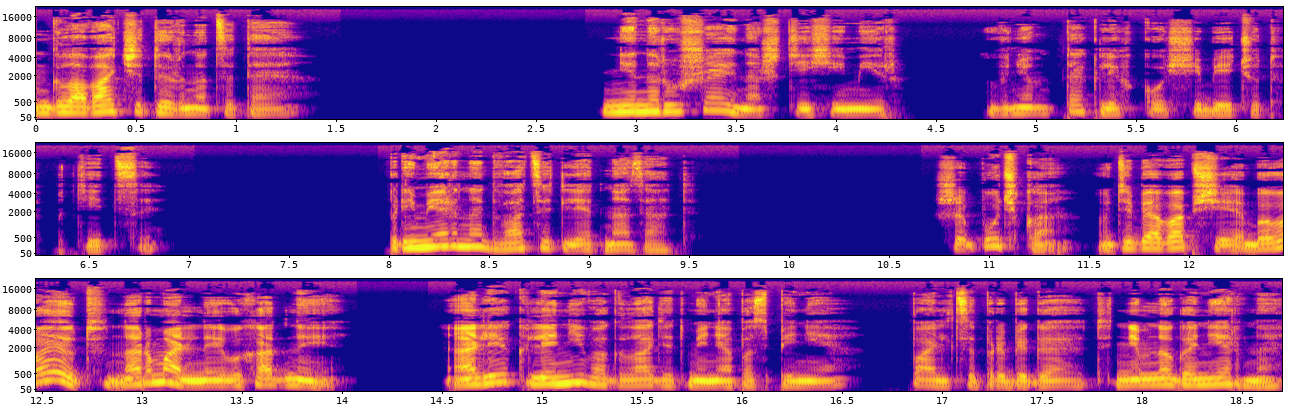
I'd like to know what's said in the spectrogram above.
Глава 14. Не нарушай наш тихий мир. В нем так легко щебечут птицы. Примерно 20 лет назад. Шипучка, у тебя вообще бывают нормальные выходные? Олег лениво гладит меня по спине. Пальцы пробегают, немного нервно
